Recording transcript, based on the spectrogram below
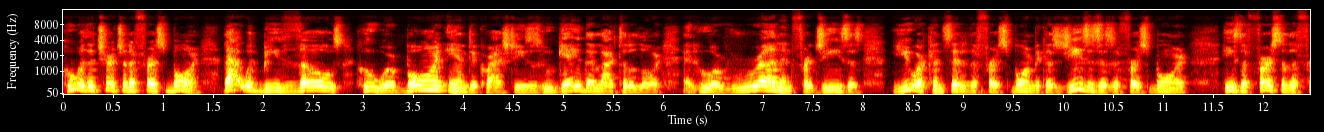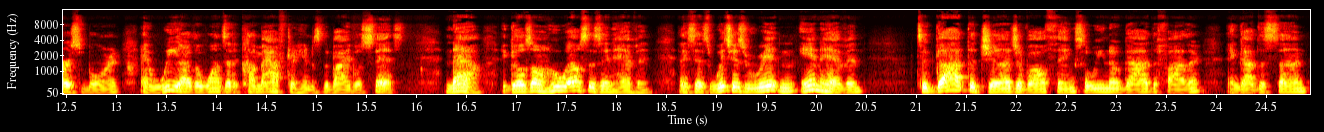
Who are the church of the firstborn? That would be those who were born into Christ Jesus, who gave their life to the Lord, and who are running for Jesus. You are considered the firstborn because Jesus is the firstborn. He's the first of the firstborn, and we are the ones that have come after him, the Bible says. Now, it goes on, who else is in heaven? And it says, which is written in heaven to God the judge of all things. So we know God the Father and God the Son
